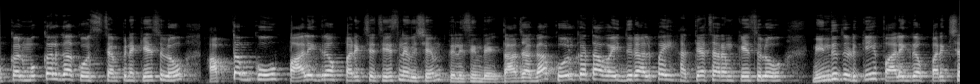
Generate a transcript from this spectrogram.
ముక్కలు ముక్కలుగా కోసి చంపిన కేసులో అప్తబ్కు పాలిగ్రాఫ్ పరీక్ష చేసిన విషయం తెలిసిందే. తాజాగా కోల్కతా వైద్యురాలిపై అత్యాచారం కేసులో నిందితుడికి పాలిగ్రాఫ్ పరీక్ష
